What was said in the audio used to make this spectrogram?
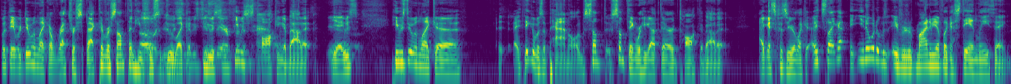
But they were doing like a retrospective or something. He was Oh, supposed to do was- like he a was he was he was just panel. talking about it. Yeah. Yeah. he was he was doing like a I think it was a panel. It was something something where he got there and talked about it. I guess because you're like it's like uh, you know what it was. It reminded me of like a Stan Lee thing.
